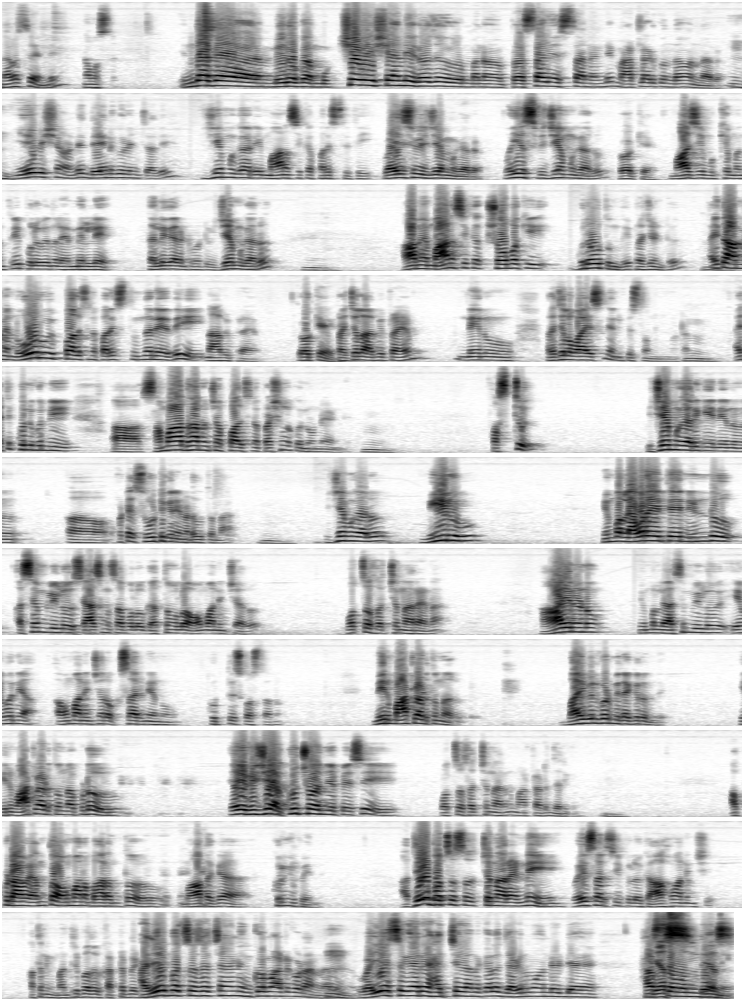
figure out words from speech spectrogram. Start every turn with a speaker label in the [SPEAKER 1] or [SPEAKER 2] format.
[SPEAKER 1] నమస్తే అండి.
[SPEAKER 2] నమస్తే.
[SPEAKER 1] ఇందాక మీరు ఒక ముఖ్య విషయాన్ని ఈరోజు మనం ప్రస్తావిస్తానండి మాట్లాడుకుందాం అన్నారు. ఏ విషయం అండి? దేని గురించి అది?
[SPEAKER 2] విజయమ్మ గారి మానసిక పరిస్థితి.
[SPEAKER 1] వైఎస్ విజయమ్మ గారు.
[SPEAKER 2] వైఎస్ విజయమ్మ గారు
[SPEAKER 1] ఓకే.
[SPEAKER 2] మాజీ ముఖ్యమంత్రి పులివెందుల ఎమ్మెల్యే తల్లిగారైనటువంటి విజయమ్మ గారు. ఆమె మానసిక క్షోభకి గురవుతుంది ప్రజెంట్. అయితే ఆమె నోరు విప్పాల్సిన పరిస్థితి ఉందనేది నా అభిప్రాయం.
[SPEAKER 1] ఓకే.
[SPEAKER 2] ప్రజల అభిప్రాయం నేను ప్రజల వాయిస్ని వినిపిస్తాను అనమాట. అయితే కొన్ని కొన్ని సమాధానం చెప్పాల్సిన ప్రశ్నలు కొన్ని ఉన్నాయండి. ఫస్ట్ విజయమ్మ గారికి నేను ఒకటే సూటిగా నేను అడుగుతున్నా
[SPEAKER 1] మ్మ్.
[SPEAKER 2] విజయమ్మ గారు మీరు మిమ్మల్ని ఎవరైతే నిండు అసెంబ్లీలో శాసనసభలో గతంలో అవమానించారో బొత్స సత్యనారాయణ ఆయనను మిమ్మల్ని అసెంబ్లీలో ఏమని అవమానించారో ఒకసారి నేను గుర్తు తీసుకొస్తాను మీరు మాట్లాడుతున్నారు బైబిల్ కూడా మీ దగ్గర ఉంది మీరు మాట్లాడుతున్నప్పుడు ఏ విజయ కూర్చో అని చెప్పేసి బొత్స సత్యనారాయణ మాట్లాడడం జరిగింది. అప్పుడు ఆమె ఎంతో అవమాన భారంతో బాధగా కృంగిపోయింది అదే బొత్స సత్యనారాయణని వైఎస్ఆర్సీపీలోకి ఆహ్వానించి అతనికి మంత్రి పదవి కట్టబెట్టి
[SPEAKER 1] అదే బొత్స సత్యనారాయణ ఇంకో మాట కూడా అన్నారు. వైఎస్ గారి హత్య వెనకాల జగన్మోహన్ రెడ్డి హస్తం ఉంది. అని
